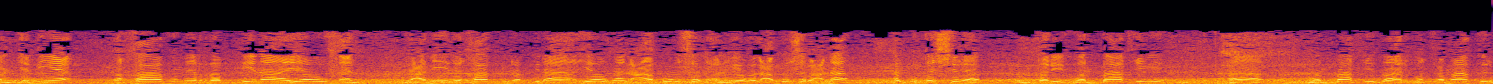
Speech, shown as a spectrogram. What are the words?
الجميع يخاف من ربنا يوما يعني يخاف من ربنا يوما عبوسا اليوم العبوس معناه المكشر الطريق والباقي آه والباقي ضار. وقماطر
